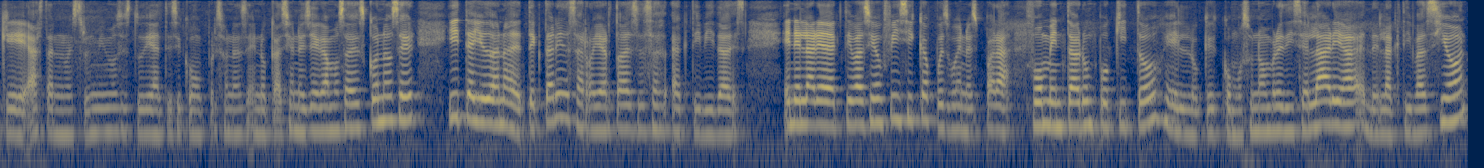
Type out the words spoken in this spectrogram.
que hasta nuestros mismos estudiantes y como personas en ocasiones llegamos a desconocer y te ayudan a detectar y desarrollar todas esas actividades. En el área de activación física, pues bueno, es para fomentar un poquito lo que como su nombre dice el área de la activación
